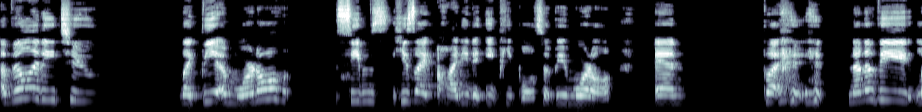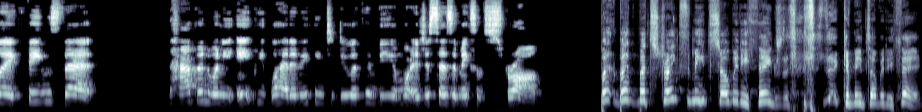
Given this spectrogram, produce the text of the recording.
ability to like be immortal seems he's like oh I need to eat people to be immortal and but none of the like things that happened when he ate people had anything to do with him being immortal. It just says it makes him strong. But but but strength means so many things. it can mean so many things.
